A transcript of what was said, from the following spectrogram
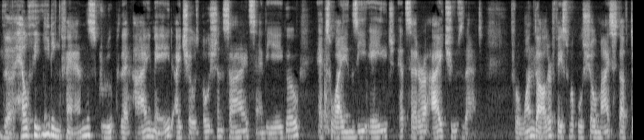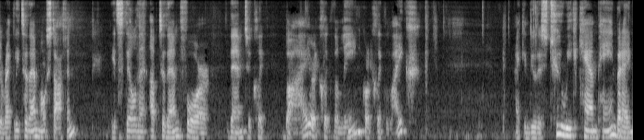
the healthy eating fans group that I made. I chose Oceanside, San Diego, X, Y, and Z age, etc. I choose that. For one dollar, Facebook will show my stuff directly to them most often. It's still then up to them for them to click buy or click the link or click like. I can do this two-week campaign, but I,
